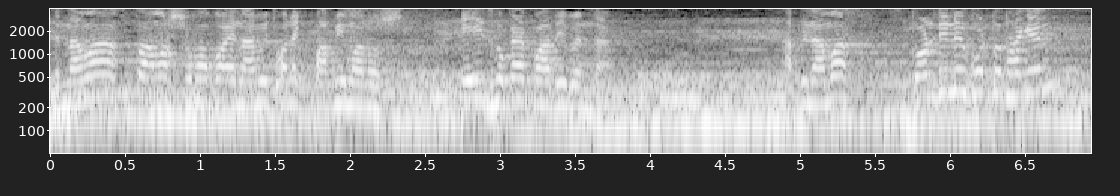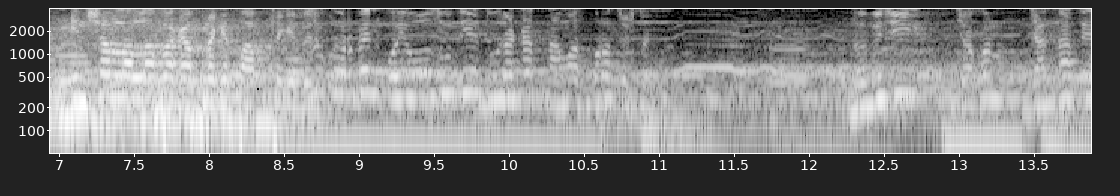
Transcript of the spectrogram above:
যে নামাজ তো আমার শোভা পায় না আমি তো অনেক পাপী মানুষ। এই ধোকায় পা দিবেন না। আপনি নামাজ কন্টিনিউ করতে থাকেন ইনশাল্লাহ আল্লাহ পাক আপনাকে পাপ থেকে বের করবেন ওই অজু দিয়ে দু রাকাত নামাজ পড়ার চেষ্টা করবেন নবীজি যখন জান্নাতে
